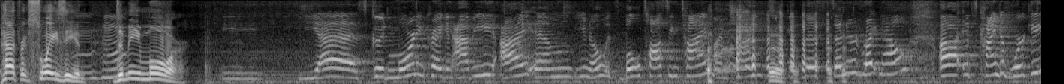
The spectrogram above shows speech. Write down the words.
Patrick Swayze and Mm-hmm. Demi Moore. Yes, good morning, Craig and Abby. I am, you know, it's bull tossing time. I'm trying to get this centered right now. Uh, it's kind of working,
